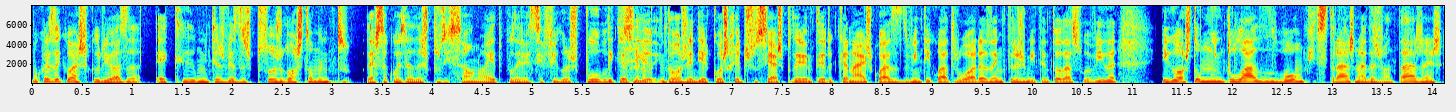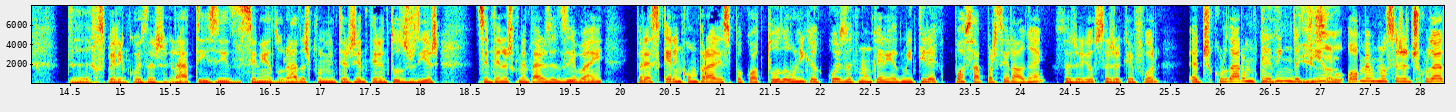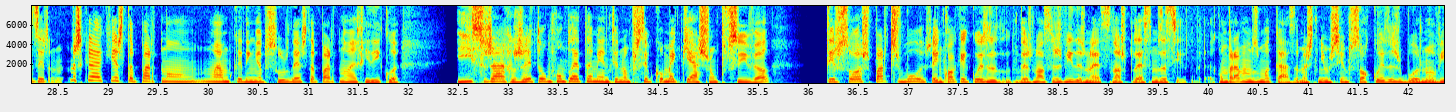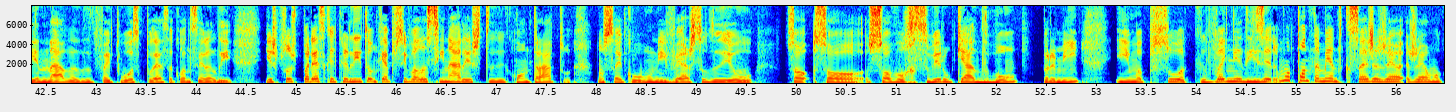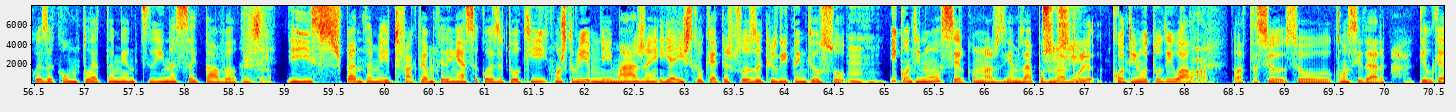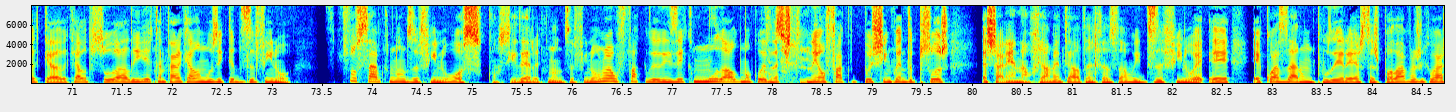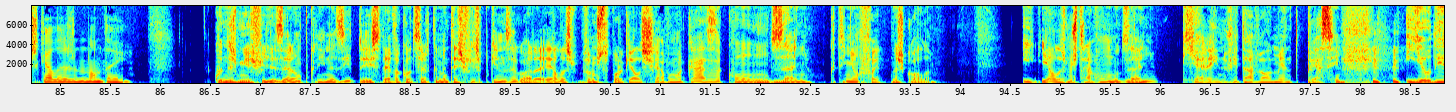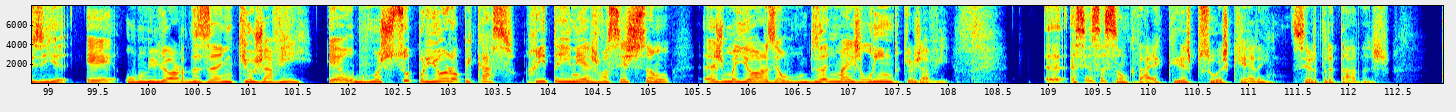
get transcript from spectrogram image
Uma coisa que eu acho curiosa é que muitas vezes as pessoas gostam muito desta coisa da exposição, não é? De poderem ser figuras públicas Certo. e então hoje em dia com as redes sociais poderem ter canais quase de 24 horas em que transmitem toda a sua vida e gostam muito do lado bom que isso traz, não é? Das vantagens de receberem coisas grátis e de serem adoradas por muita gente, terem todos os dias centenas de comentários a dizer bem. Parece que querem comprar esse pacote todo. A única coisa que não querem admitir é que possa aparecer alguém, seja eu, seja quem for, a discordar um bocadinho daquilo exato. ou mesmo que não seja discordar, dizer, mas calhar aqui esta parte não, não é um bocadinho absurda, esta parte não é ridícula. E isso já rejeitam completamente. Eu não percebo como é que acham possível ter só as partes boas em qualquer coisa das nossas vidas, não é? Se nós pudéssemos assim, comprávamos uma casa, mas tínhamos sempre só coisas boas, não havia nada de defeituoso que pudesse acontecer ali. E as pessoas parece que acreditam que é possível assinar este contrato, não sei, com o universo de eu só, só, só vou receber o que há de bom para mim e uma pessoa que venha dizer um apontamento que seja já, já é uma coisa completamente inaceitável. Exato. E isso espanta-me. E de facto é um bocadinho essa coisa. Estou aqui, construí a minha imagem e é isto que eu quero que as pessoas acreditem que eu sou. Uhum. E continua a ser, como nós dizíamos há pouco, Sim, não é por- continua tudo igual. Claro. Se, eu, se eu considero pá, aquilo que aquela, aquela pessoa ali a cantar aquela música desafinou. Pessoa sabe que não desafinou, ou se considera que não desafinou, não é o facto de eu dizer que muda alguma coisa, nem é o facto de depois 50 pessoas acharem, ah, não, realmente ela tem razão e desafinou. É, é, é quase dar um poder a estas palavras que eu acho que elas não têm. Quando as minhas filhas eram pequeninas, e isso deve acontecer, também tens filhos pequenos agora, elas, vamos supor que elas chegavam a casa com um desenho que tinham feito na escola. E, e elas mostravam-me o desenho, que era inevitavelmente péssimo, e eu dizia: é o melhor desenho que eu já vi. É mas superior ao Picasso. Rita e Inês, vocês são as maiores, é o desenho mais lindo que eu já vi. A sensação que dá é que as pessoas querem ser tratadas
